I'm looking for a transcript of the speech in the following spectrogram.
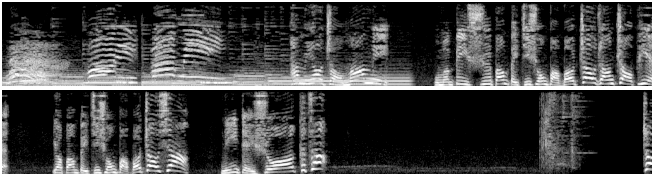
妈咪，妈咪，他们要找妈咪。我们必须帮北极熊宝宝照张照片。要帮北极熊宝宝照相，你得说咔嚓。照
